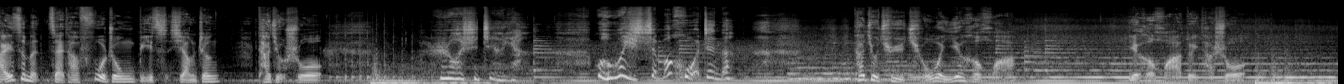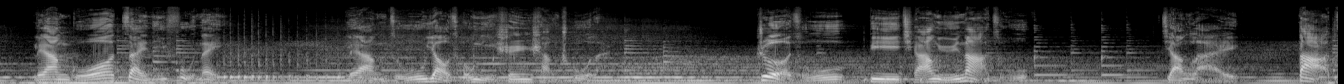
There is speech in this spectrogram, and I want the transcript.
孩子们在他腹中彼此相争，他就说：“若是这样，我为什么活着呢？”他就去求问耶和华。耶和华对他说：“两国在你腹内，两族要从你身上出来。这族必强于那族，将来大的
